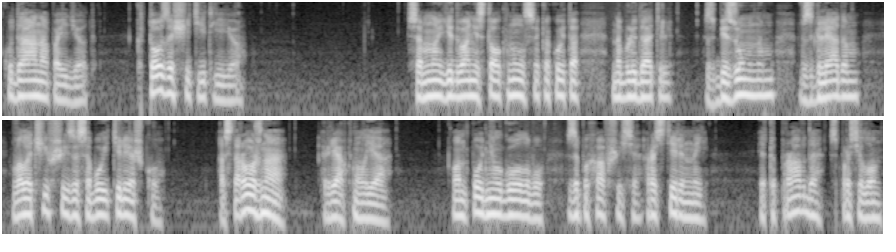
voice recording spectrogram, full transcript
куда она пойдет? Кто защитит ее? Со мной едва не столкнулся какой-то наблюдатель с безумным взглядом, волочивший за собой тележку. «Осторожно!» — рявкнул я. Он поднял голову, запыхавшийся, растерянный. «Это правда?» — спросил он.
